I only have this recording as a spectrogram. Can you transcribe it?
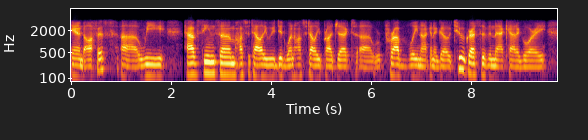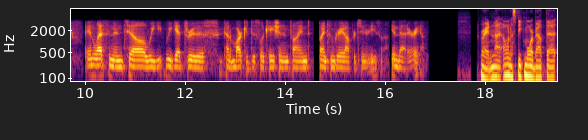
and office. Uh, we have seen some hospitality. We did one hospitality project. Uh, we're probably not going to go too aggressive in that category unless and until we, we get through this kind of market dislocation and find find some great opportunities in that area. Right, and I, I want to speak more about that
